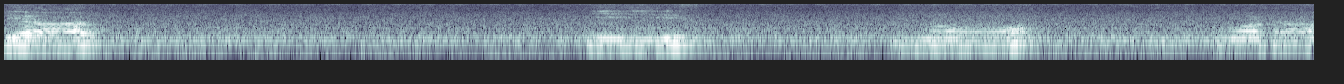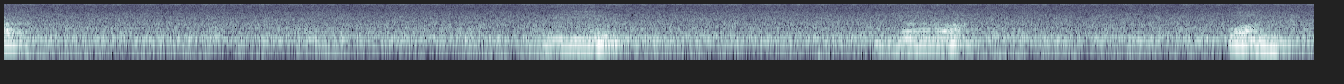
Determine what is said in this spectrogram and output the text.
there is no water in the pond.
